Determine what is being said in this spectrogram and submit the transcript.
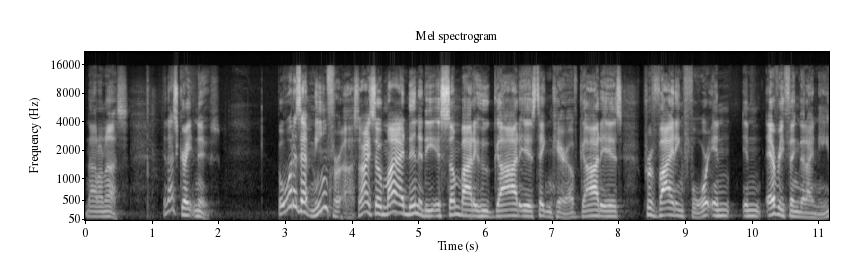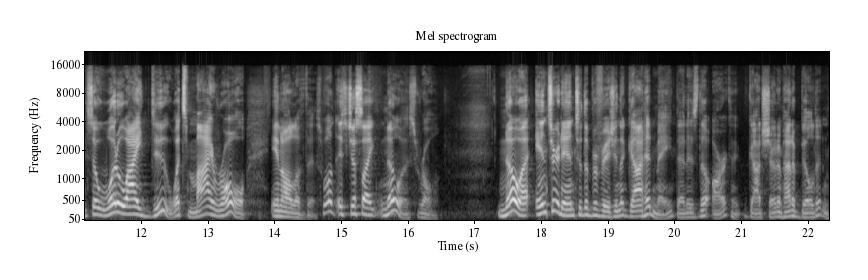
not on us. And that's great news. But what does that mean for us? All right, so my identity is somebody who God is taking care of, God is providing for in, in everything that I need. So, what do I do? What's my role in all of this? Well, it's just like Noah's role. Noah entered into the provision that God had made, that is the ark. God showed him how to build it and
